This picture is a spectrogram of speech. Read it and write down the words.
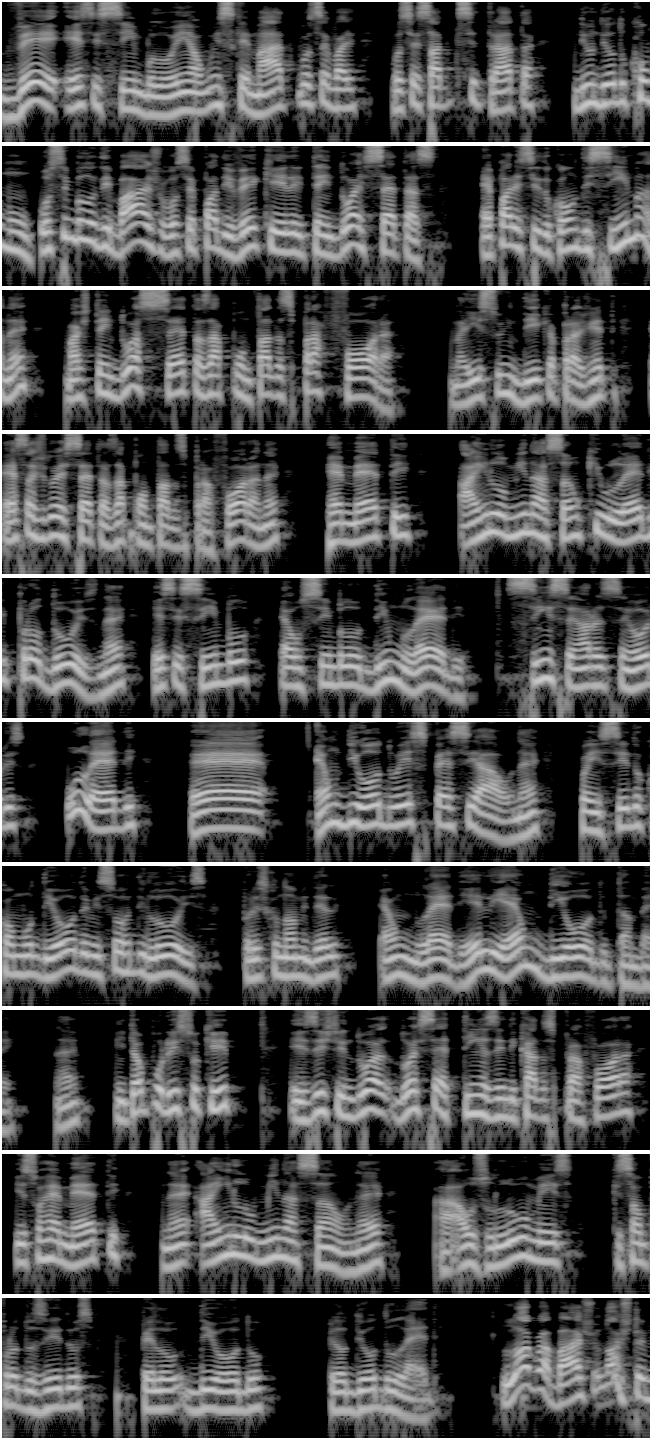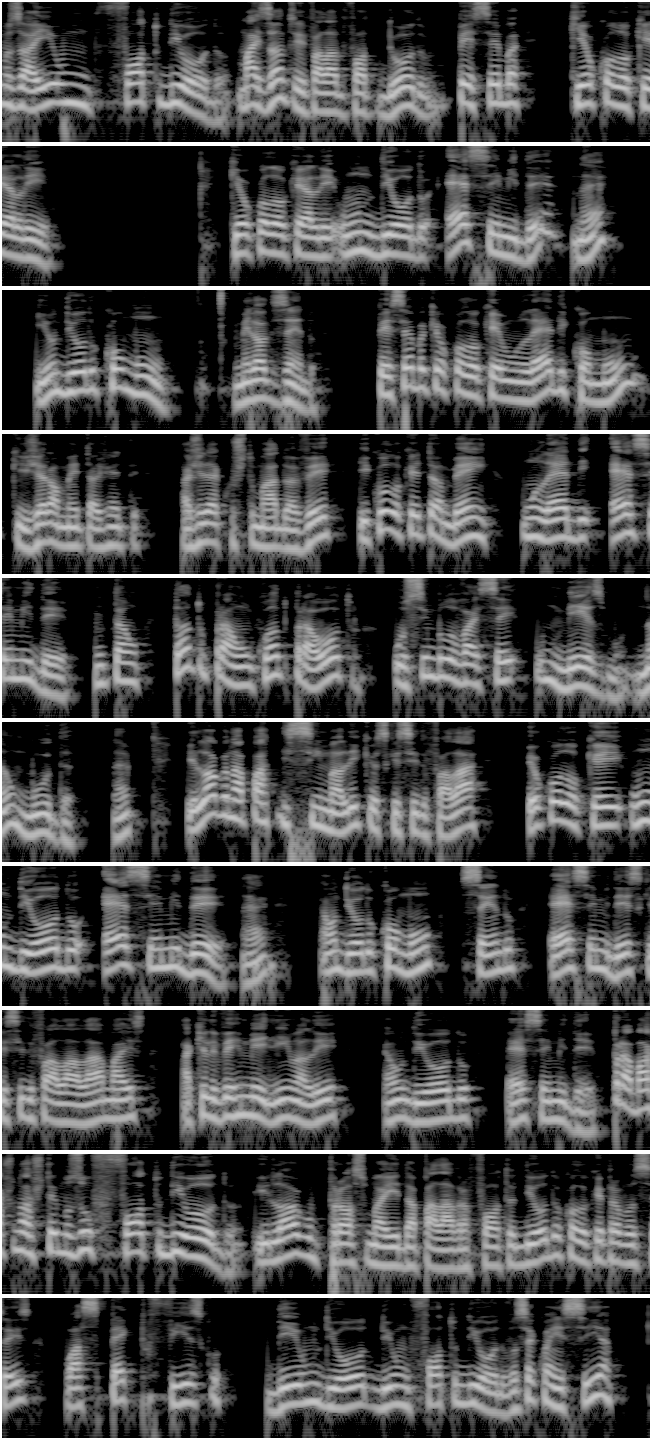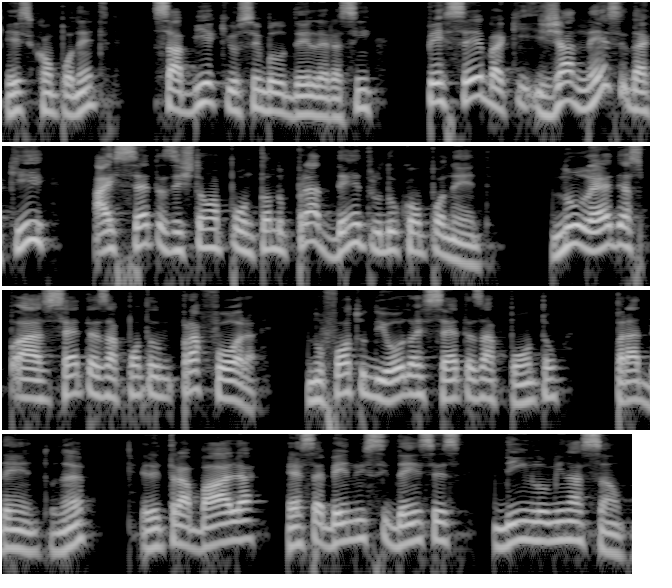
vê esse símbolo em algum esquemático, você vai, você sabe que se trata de um diodo comum. O símbolo de baixo, você pode ver que ele tem duas setas, é parecido com o de cima, né? Mas tem duas setas apontadas para fora. Né? Isso indica para gente, essas duas setas apontadas para fora, né? Remete à iluminação que o LED produz, né? Esse símbolo é um símbolo de um LED. Sim, senhoras e senhores, o LED é, é um diodo especial, né? Conhecido como diodo emissor de luz. Por isso que o nome dele é um LED. Ele é um diodo também. Né? Então, por isso que existem duas, duas setinhas indicadas para fora, isso remete né, à iluminação, né, aos lumens que são produzidos pelo diodo, pelo diodo LED. Logo abaixo, nós temos aí um fotodiodo. Mas antes de falar do fotodiodo, perceba que eu coloquei ali que eu coloquei ali um diodo SMD, né? E um diodo comum, melhor dizendo. Perceba que eu coloquei um LED comum, que geralmente a gente, a gente é acostumado a ver, e coloquei também um LED SMD. Então, tanto para um quanto para outro, o símbolo vai ser o mesmo, não muda. Né? E logo na parte de cima ali, que eu esqueci de falar, eu coloquei um diodo SMD. Né? É um diodo comum, sendo SMD, esqueci de falar lá, mas aquele vermelhinho ali é um diodo SMD. Para baixo nós temos o fotodiodo e logo próximo aí da palavra fotodiodo eu coloquei para vocês o aspecto físico de um diodo, de um fotodiodo. Você conhecia esse componente? Sabia que o símbolo dele era assim? Perceba que já nesse daqui as setas estão apontando para dentro do componente. No LED as, as setas apontam para fora. No fotodiodo as setas apontam para dentro, né? Ele trabalha recebendo incidências de iluminação.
